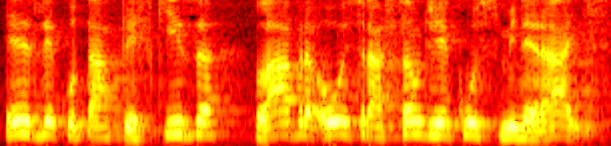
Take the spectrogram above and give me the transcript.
executar pesquisa, lavra ou extração de recursos minerais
